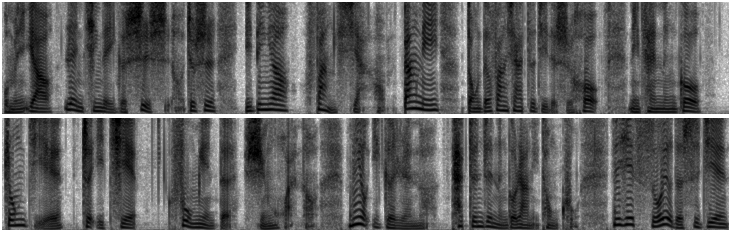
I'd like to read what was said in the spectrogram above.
我们要认清的一个事实哦，就是一定要。放下哦，当你懂得放下自己的时候，你才能够终结这一切负面的循环哦。没有一个人哦，他真正能够让你痛苦。那些所有的事件，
